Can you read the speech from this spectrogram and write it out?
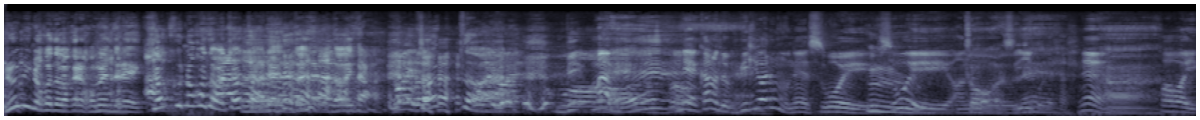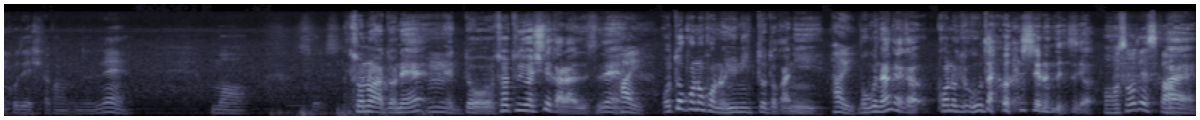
ルミのことばかり褒めんでね。曲のことはちょっとあれどうしたちょっと。まあね彼女ビジュアルもねすごいすごいあのいい子でしたしね可愛い子でしたからねまあその後ね、えっと卒業してからですね、はい。男の子のユニットとかに、はい。僕何回かこの曲歌わしてるんですよ。あそうですか、はい、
